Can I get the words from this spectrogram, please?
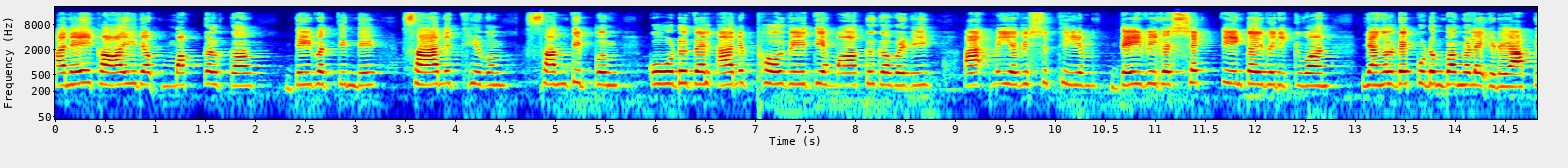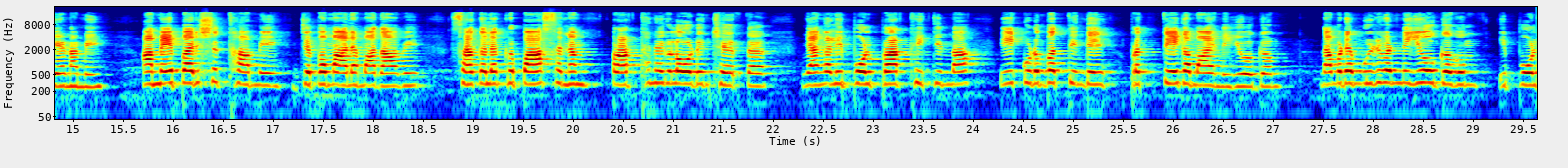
അനേകായിരം മക്കൾക്ക് ദൈവത്തിന്റെ സാന്നിധ്യവും സന്ധിപ്പും കൂടുതൽ അനുഭവവേദ്യമാക്കുക വഴി ആത്മീയ വിശുദ്ധിയും ദൈവിക ശക്തിയും കൈവരിക്കുവാൻ ഞങ്ങളുടെ കുടുംബങ്ങളെ ഇടയാക്കണമേ. അമ്മേ പരിശുദ്ധാമേ ജപമാല മാതാവേ സകല കൃപാസനം പ്രാർത്ഥനകളോടും ചേർത്ത് ഞങ്ങളിപ്പോൾ പ്രാർത്ഥിക്കുന്ന ഈ കുടുംബത്തിന്റെ പ്രത്യേകമായ നിയോഗം നമ്മുടെ മുഴുവൻ നിയോഗവും ഇപ്പോൾ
